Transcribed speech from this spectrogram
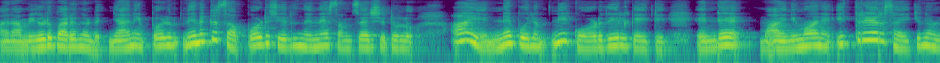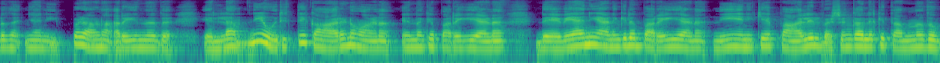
അനാമികയോട് പറയുന്നുണ്ട് ഞാൻ ഇപ്പോഴും നിനക്ക് സപ്പോർട്ട് ചെയ്ത് നിന്നെ സംസാരിച്ചിട്ടുള്ളൂ. ആ എന്നെ പോലും നീ കോടതിയിൽ കയറ്റി. എന്റെ അനിമോനെ ഇത്രയേറെ സഹിക്കുന്നുണ്ടെന്ന് ഞാൻ ഇപ്പോഴാണ് അറിയുന്നത്. എല്ലാം നീ ഒരുത്തി കാരണമാണ് എന്നൊക്കെ പറയുകയാണ്. ദേവയാനിയാണെങ്കിലും പറയുകയാണ് നീ എനിക്ക് പാലിൽ വിഷം കലക്കി തന്നതും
